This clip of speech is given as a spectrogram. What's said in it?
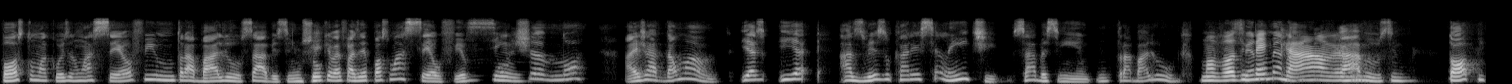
posta uma coisa numa selfie, um trabalho, sabe? Assim, um show que vai fazer, posta uma selfie. Eu, Sim. Poxa, nó. Aí já dá uma. E, as- e a- às vezes o cara é excelente, sabe? Assim, um trabalho Uma voz fenomenal, impecável. impecável, assim, top.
